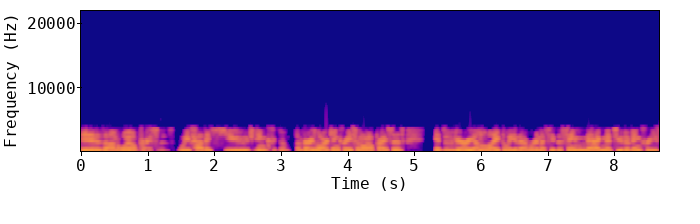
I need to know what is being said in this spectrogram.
is on oil prices. We've had a huge, inc- a very large increase in oil prices. It's very unlikely that we're going to see the same magnitude of increase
